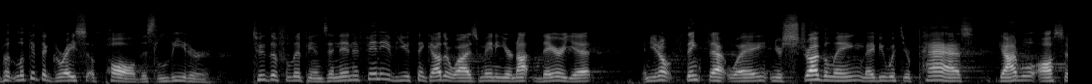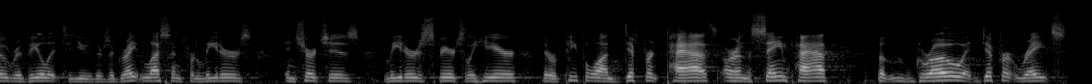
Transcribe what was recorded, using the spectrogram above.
But look at the grace of Paul, this leader to the Philippians. And then if any of you think otherwise, meaning you're not there yet, and you don't think that way, and you're struggling maybe with your past, God will also reveal it to you. There's a great lesson for leaders in churches, leaders spiritually here. There are people on different paths or on the same path, but grow at different rates.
